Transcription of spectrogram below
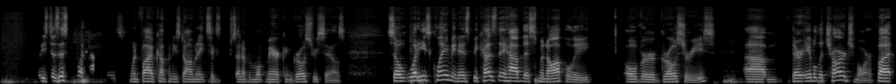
But he says this is what happens when five companies dominate 60% of American grocery sales. So what he's claiming is because they have this monopoly over groceries, um, they're able to charge more. But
